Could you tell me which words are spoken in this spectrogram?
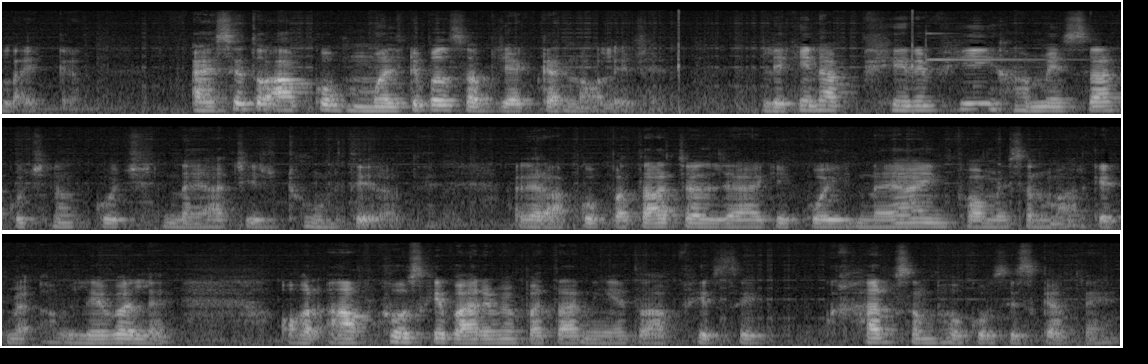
लाइक करते हैं ऐसे तो आपको मल्टीपल सब्जेक्ट का नॉलेज है, लेकिन आप फिर भी हमेशा कुछ ना कुछ नया चीज़ ढूंढते रहते हैं। अगर आपको पता चल जाए कि कोई नया इन्फॉर्मेशन मार्केट में अवेलेबल है और आपको उसके बारे में पता नहीं है तो आप फिर से हर संभव कोशिश करते हैं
